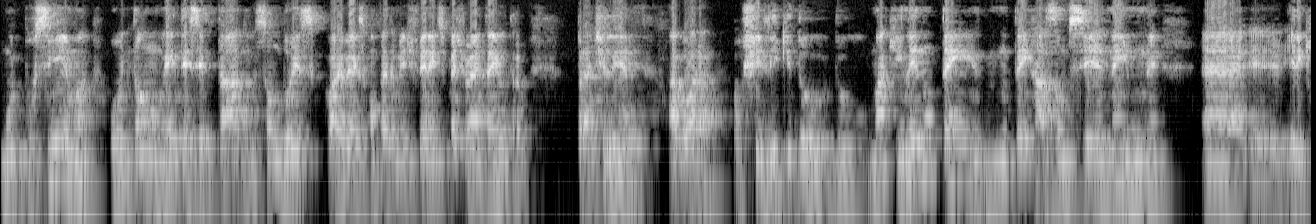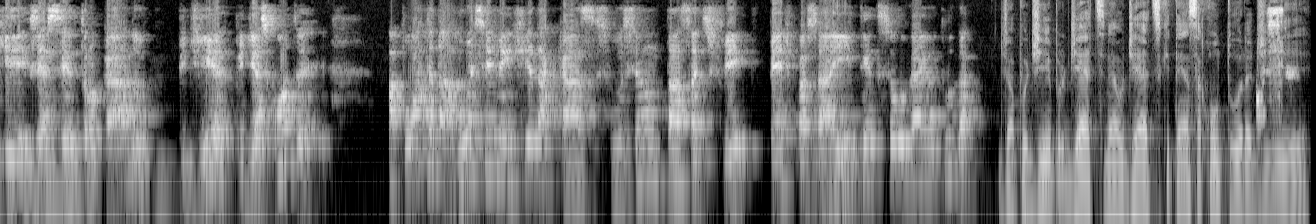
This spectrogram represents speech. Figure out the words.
muito por cima ou então é interceptado. São dois quarterbacks completamente diferentes. O Matt Ryan está em outra prateleira. Agora, o chilique do, do McKinley não tem, não tem razão de ser nenhum, né? É, ele que quiser ser trocado, pedia, pedia as contas. A porta da rua é serventia da casa. Se você não está satisfeito, pede para sair e tenta seu lugar em outro lugar. Já podia ir pro Jets, né? O Jets que tem essa cultura de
